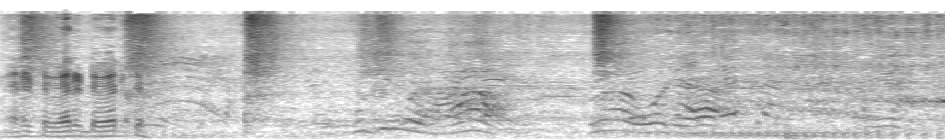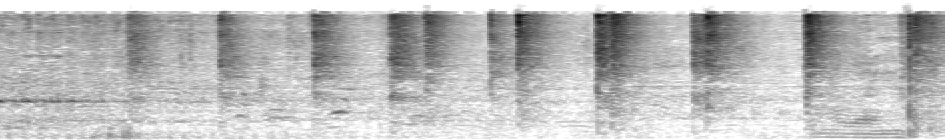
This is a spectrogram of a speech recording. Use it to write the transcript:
விரட்டு விரட்டு இங்க பாருங்க.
